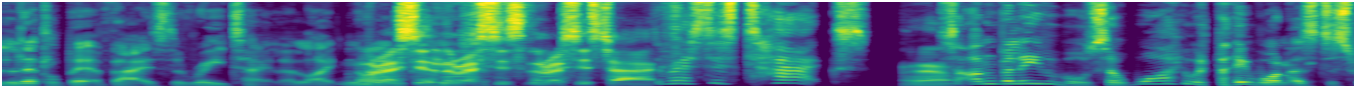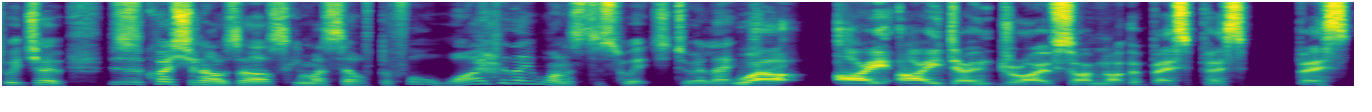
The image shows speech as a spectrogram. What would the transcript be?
A little bit of that is the retailer, like the rest, 90 and the rest is the rest is tax. the rest is tax. yeah. It's unbelievable. So why would they want us to switch over? This is a question I was asking myself before. Why do they want us to switch to electric? Well, I, I don't drive, so I'm not the best, best best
